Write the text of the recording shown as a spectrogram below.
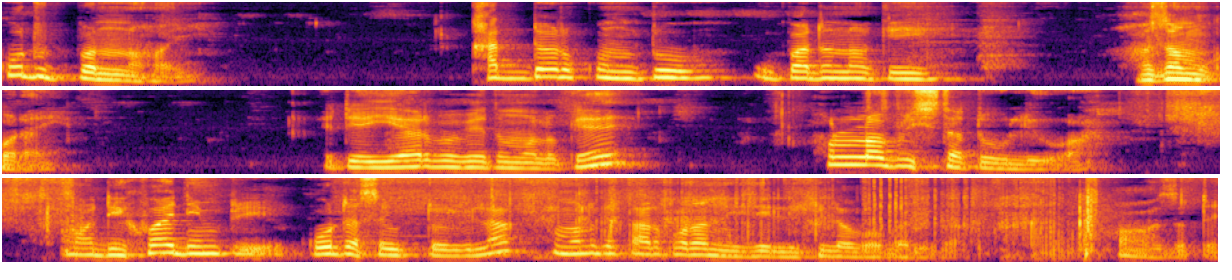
ক'ত উৎপন্ন হয়? খাদ্যৰ কোনটো উপাদানকে হজম কৰায় এতিয়া ইয়াৰ বাবে তোমালোকে ষোল্ল পৃষ্ঠাটো উলিওৱা। মই দেখুৱাই দিম ক'ত আছে উত্তৰবিলাক তোমালোকে তাৰ পৰা নিজে লিখি ল'ব পাৰিবা সহজতে।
